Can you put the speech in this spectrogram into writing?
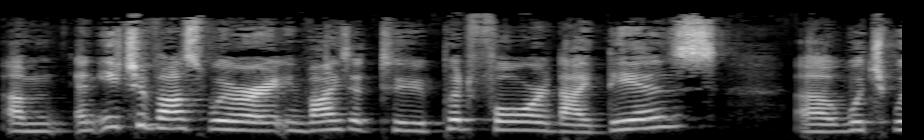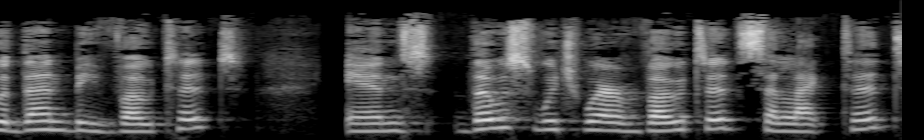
Um, and each of us we were invited to put forward ideas uh, which would then be voted. And those which were voted, selected,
